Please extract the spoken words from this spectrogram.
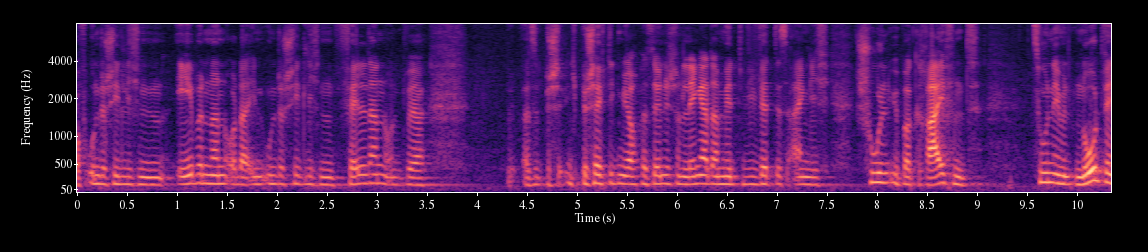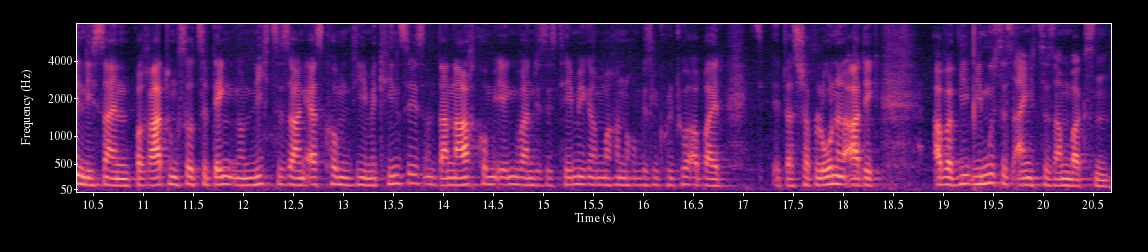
auf unterschiedlichen Ebenen oder in unterschiedlichen Feldern und wir also ich beschäftige mich auch persönlich schon länger damit, wie wird es eigentlich schulenübergreifend zunehmend notwendig sein, Beratung so zu denken und nicht zu sagen, erst kommen die McKinseys und danach kommen irgendwann die Systemiker und machen noch ein bisschen Kulturarbeit, etwas schablonenartig. Aber wie, wie muss das eigentlich zusammenwachsen?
